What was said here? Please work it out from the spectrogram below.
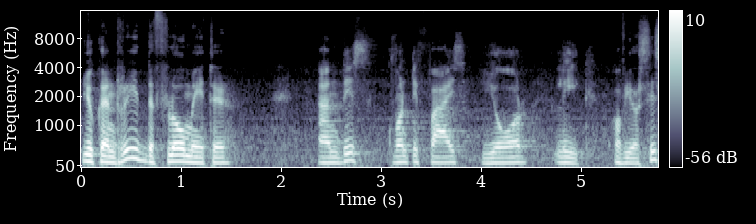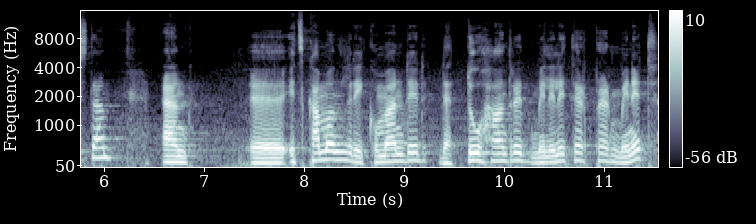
you can read the flow meter and this quantifies your leak of your system and uh, it's commonly recommended that 200 milliliter per minute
